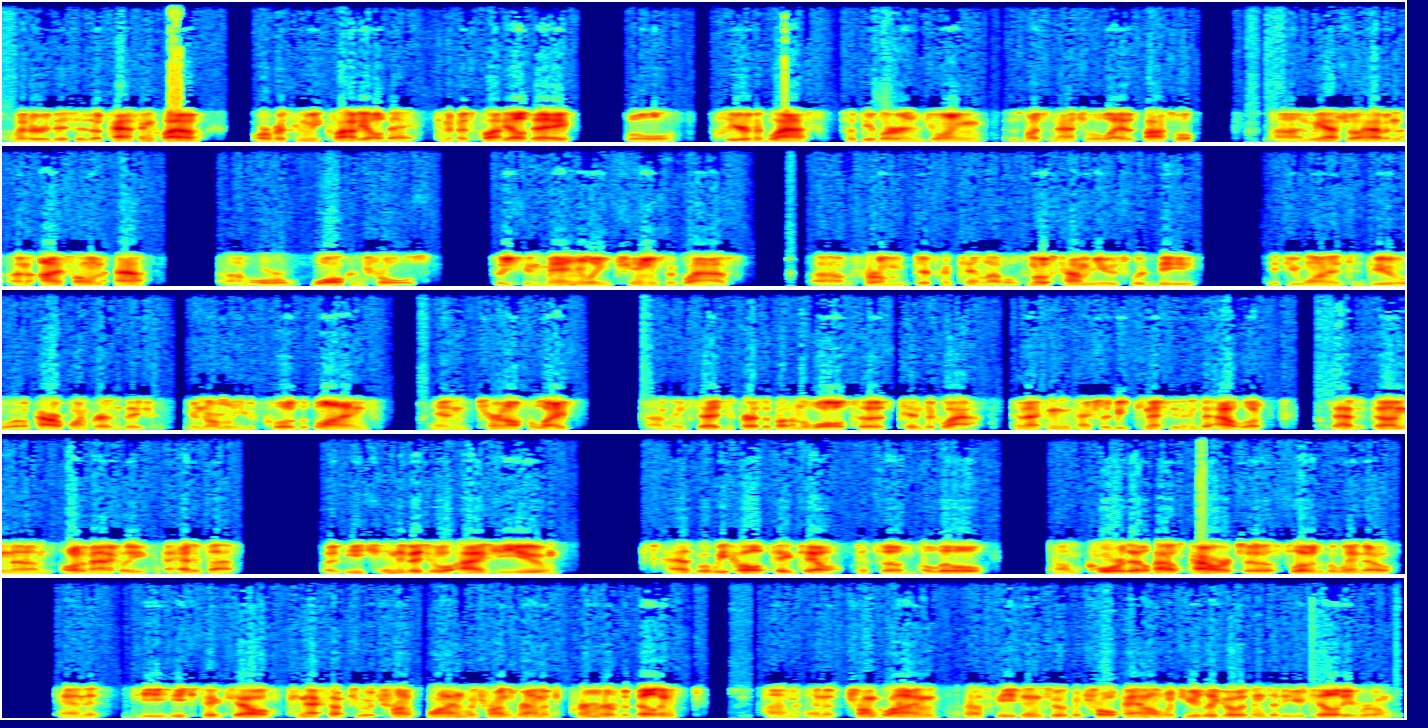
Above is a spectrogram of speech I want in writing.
whether this is a passing cloud or if it's going to be cloudy all day. And if it's cloudy all day, we'll clear the glass so people are enjoying as much natural light as possible. Uh, and we also have an, an iPhone app um, or wall controls, so you can manually change the glass um, from different tint levels. Most common use would be if you wanted to do a PowerPoint presentation. You know, normally you close the blinds and turn off the light. Um, instead, you press a button on the wall to tint the glass, and that can actually be connected into Outlook to have it done um, automatically ahead of time. But each individual IGU has what we call a pigtail. It's a, a little um, cord that allows power to flow to the window and the, each pigtail connects up to a trunk line which runs around the perimeter of the building. Um, and the trunk line uh, feeds into a control panel which usually goes into the utility room.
